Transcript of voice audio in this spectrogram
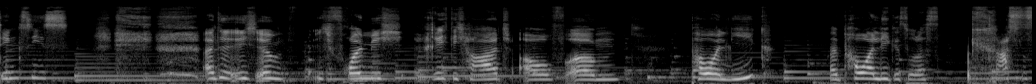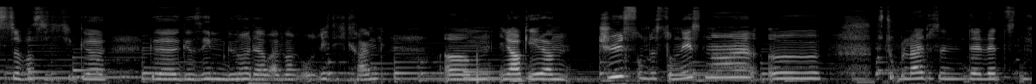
Dingsies. Alter, ich, ähm, ich freue mich richtig hart auf ähm, Power League, weil Power League ist so das krasseste, was ich ge ge gesehen und gehört habe. Einfach richtig krank. Ähm, ja, okay, dann tschüss und bis zum nächsten Mal. Äh, es tut mir leid, dass in, der letzten,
